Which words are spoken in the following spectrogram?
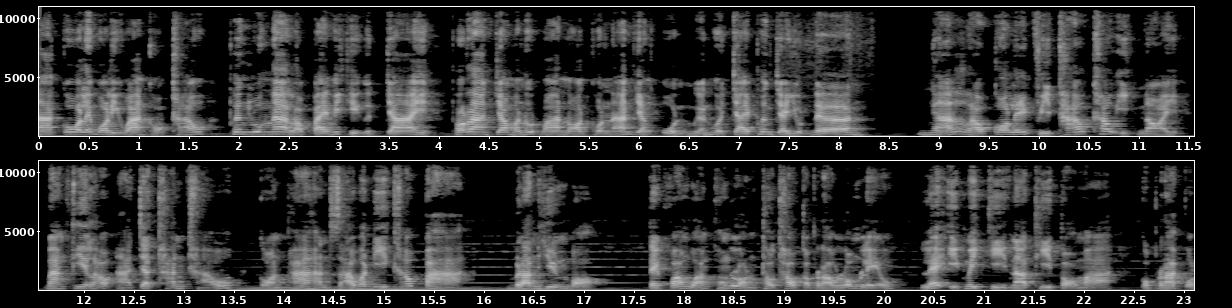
นาโก้และบริวารของเขาเพิ่งล่วงหน้าเราไปไม่กี่อึดใจ เพราะร่างเจ้ามนุษย์วานอนคนนั้นยังอุ่นเหมือนหัวใจเพิ่งจะหยุดเดิน งั้นเราก็เล็กฝีเท้าเข้าอีกหน่อย บางทีเราอาจจะทันเขา ก่อนพาหันสาวดีเข้าป่า บรันฮินบอก แต่ความหวังของหล่อนเท่าๆกับเราล้มเหลว และอีกไม่กี่นาทีต่อมา ก็ปรากฏ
